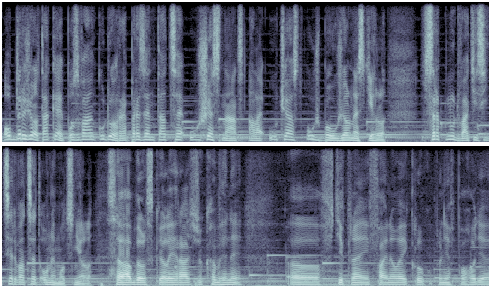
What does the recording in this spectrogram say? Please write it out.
Obdržel také pozvánku do reprezentace U16, ale účast už bohužel nestihl. V srpnu 2020 onemocněl. Seba byl skvělý hráč do kabiny, eh, vtipný, fajnový kluk, úplně v pohodě,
